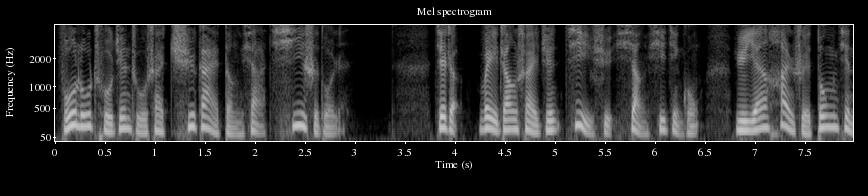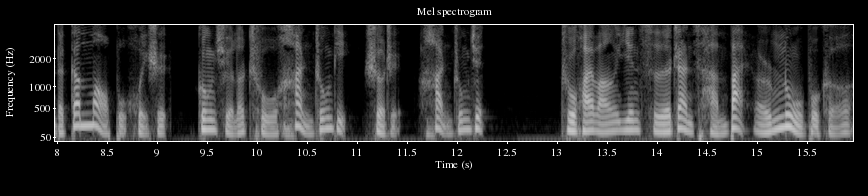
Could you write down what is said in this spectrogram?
俘虏楚军主帅屈盖等下七十多人。接着，魏章率军继续向西进攻，与沿汉水东进的甘茂部会师，攻取了楚汉中地，设置汉中郡。楚怀王因此战惨败而怒不可遏。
